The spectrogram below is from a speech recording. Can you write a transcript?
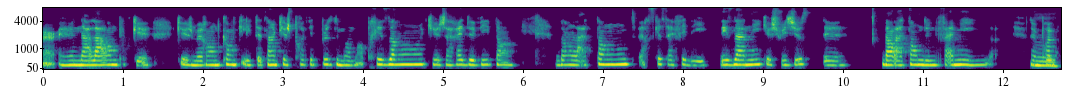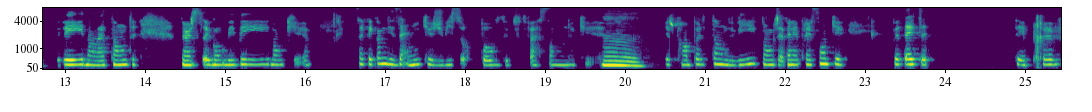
euh, une alarme pour que, que je me rende compte qu'il était temps que je profite plus du moment présent, que j'arrête de vivre dans, dans l'attente, parce que ça fait des, des, années que je suis juste euh, dans l'attente d'une famille, d'un mm. premier bébé, dans l'attente d'un second bébé. Donc, euh, ça fait comme des années que je vis sur pause de toute façon, que, mm. que je prends pas le temps de vivre. Donc, j'avais l'impression que peut-être cette épreuve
